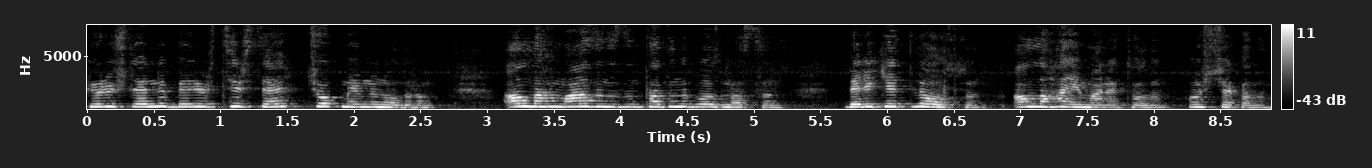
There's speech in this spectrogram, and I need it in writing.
görüşlerini belirtirse çok memnun olurum. Allah'ım ağzınızın tadını bozmasın. Bereketli olsun. Allah'a emanet olun. Hoşçakalın.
